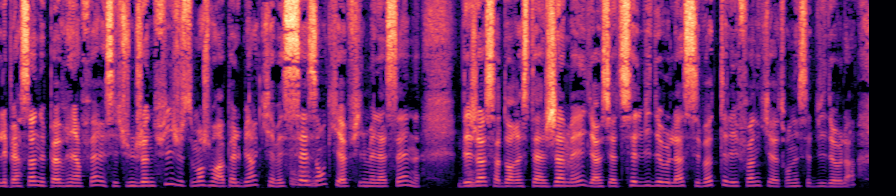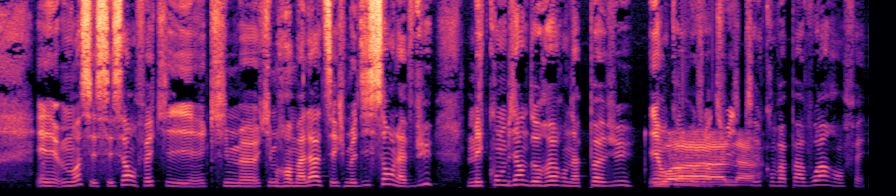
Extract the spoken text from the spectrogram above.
les personnes ne peuvent rien faire et c'est une jeune fille, justement, je me rappelle bien, qui avait 16 ans qui a filmé la scène. Déjà, ça doit rester à jamais. Il y a, cette vidéo-là, c'est votre téléphone qui a tourné cette vidéo-là. Et moi, c'est ça, en fait, qui, qui me, qui me rend malade. C'est que je me dis, ça, on l'a vu. Mais combien d'horreurs on n'a pas vu? Et encore aujourd'hui, qu'on va pas voir, en fait.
